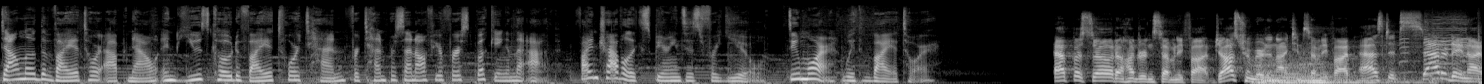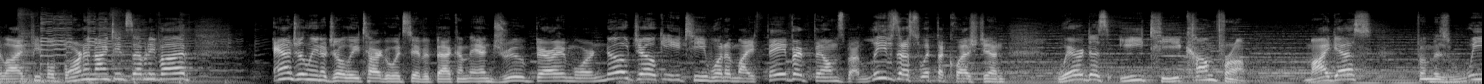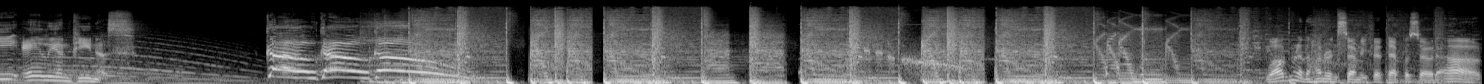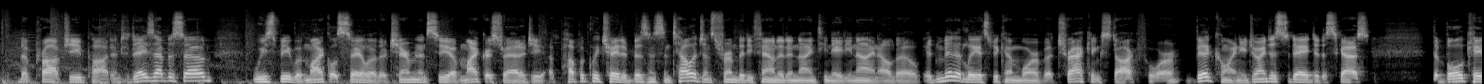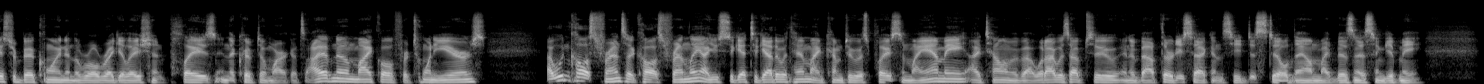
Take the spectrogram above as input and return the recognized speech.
Download the Viator app now and use code Viator10 for 10% off your first booking in the app. Find travel experiences for you. Do more with Viator. Episode 175. Jaws premiered in 1975, as did Saturday Night Live. People born in 1975? Angelina Jolie, Tiger Woods, David Beckham, and Drew Barrymore. No joke, E.T., one of my favorite films, but leaves us with the question where does E.T. come from? My guess? From his wee alien penis. Go, go, go! Welcome to the 175th episode of the Prop G Pod. In today's episode, we speak with Michael Saylor, the chairman and CEO of MicroStrategy, a publicly traded business intelligence firm that he founded in 1989. Although, admittedly, it's become more of a tracking stock for Bitcoin. He joined us today to discuss the bull case for Bitcoin and the role regulation plays in the crypto markets. I have known Michael for 20 years. I wouldn't call us friends, I'd call us friendly. I used to get together with him. I'd come to his place in Miami. I'd tell him about what I was up to. In about 30 seconds, he'd distill down my business and give me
